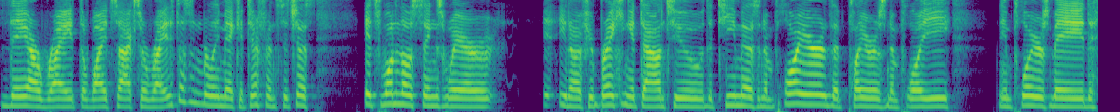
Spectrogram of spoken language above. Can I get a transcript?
they are right, the White Sox are right. It doesn't really make a difference. It's just, it's one of those things where, you know, if you're breaking it down to the team as an employer, the player as an employee, the employers made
